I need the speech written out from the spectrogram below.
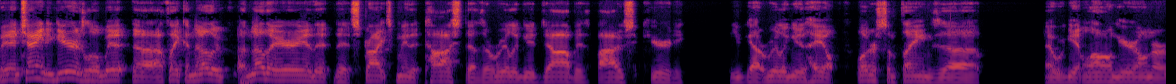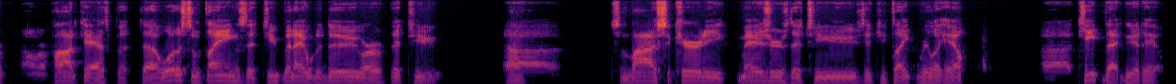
But then changing gears a little bit, uh, I think another another area that, that strikes me that Tosh does a really good job is biosecurity. You've got really good health. What are some things uh, that we're getting along here on our podcast? But uh, what are some things that you've been able to do, or that you uh, some biosecurity measures that you use that you think really help uh, keep that good health?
